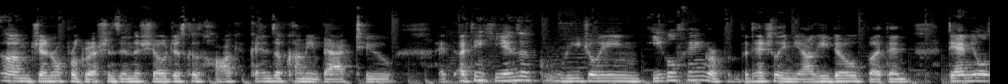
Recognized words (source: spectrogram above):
um, general progressions in the show just because hawk ends up coming back to I, I, think he ends up rejoining Eagle Fang or potentially Miyagi Do, but then Daniel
